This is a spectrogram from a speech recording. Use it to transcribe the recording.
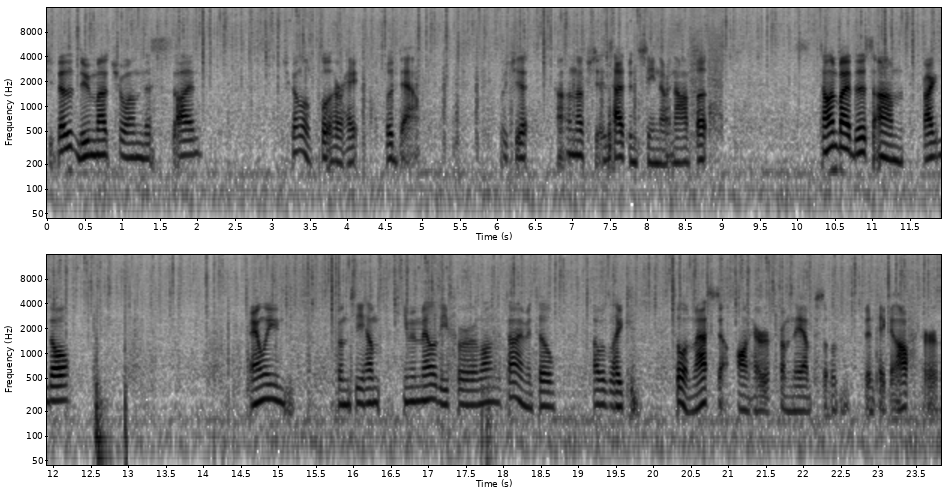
She doesn't do much on this side. She's gonna put her hood down. Which it, I don't know if it has been seen or not, but telling by this um ragdoll. Apparently couldn't see him Human Melony for a long time until I was like, still a mask on her from the episode been taken off her.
